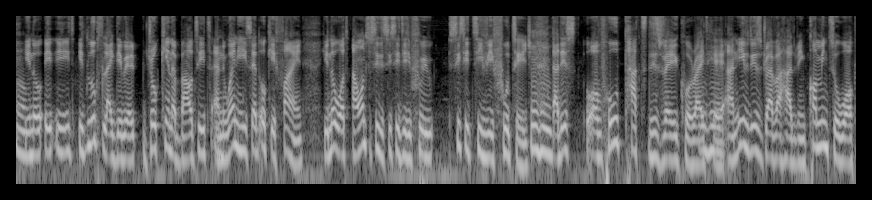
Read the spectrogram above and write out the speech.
Oh. you know it, it, it looked like they were joking about it and when he said okay fine you know what i want to see the cctv CCTV footage that is of who parked this vehicle right Mhm. here, and if this driver had been coming to work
